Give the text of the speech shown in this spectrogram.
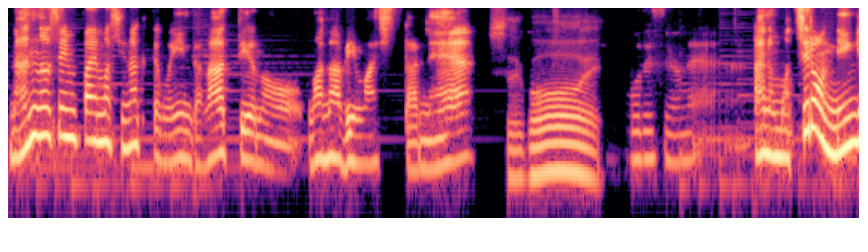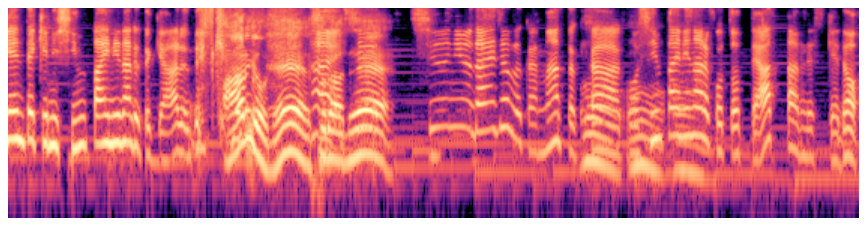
何の心配もしなくてもいいんだなっていうのを学びましたね。すごい。そうですよね。あのもちろん人間的に心配になる時はあるんですけどあるよね、いそれはね。収入大丈夫かなとか、こう心配になることってあったんですけど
